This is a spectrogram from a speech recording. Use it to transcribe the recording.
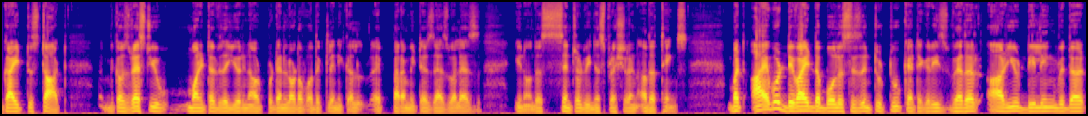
guide to start because rest you monitor the urine output and a lot of other clinical uh, parameters as well as you know the central venous pressure and other things but i would divide the boluses into two categories whether are you dealing with a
